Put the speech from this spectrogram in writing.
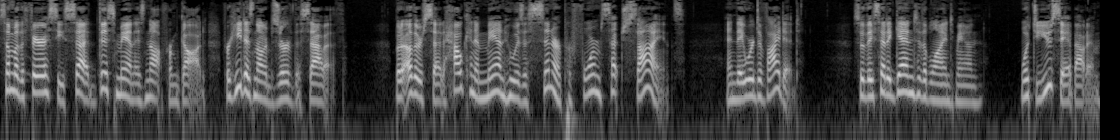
Some of the Pharisees said, This man is not from God, for he does not observe the Sabbath. But others said, How can a man who is a sinner perform such signs? And they were divided. So they said again to the blind man, What do you say about him?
